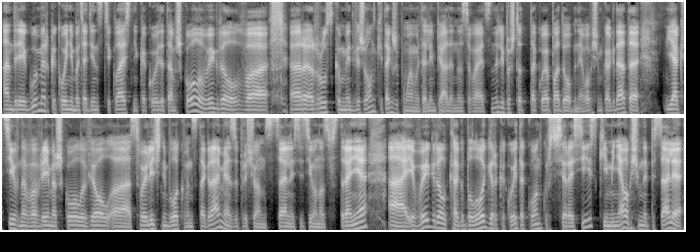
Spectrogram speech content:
Андрей Гумер, какой-нибудь одиннадцатиклассник какой-то там школы, выиграл в э, русском медвежонке, также, по-моему, это Олимпиада называется, ну, либо что-то такое подобное. В общем, когда-то я активно во время школы вел а, свой личный блог в Инстаграме, запрещен в социальной сети у нас в стране, а, и выиграл как блогер какой-то конкурс конкурс всероссийский. Меня, в общем, написали,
